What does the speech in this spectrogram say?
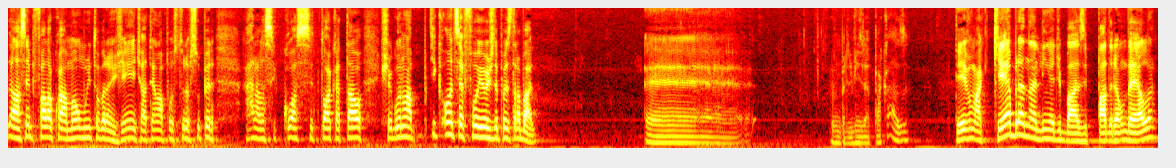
ela sempre fala com a mão muito abrangente, ela tem uma postura super. Cara, ela se coça, se toca tal. Chegou numa. Onde você foi hoje depois do trabalho? É. Eu vim direto pra casa. Teve uma quebra na linha de base padrão dela.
